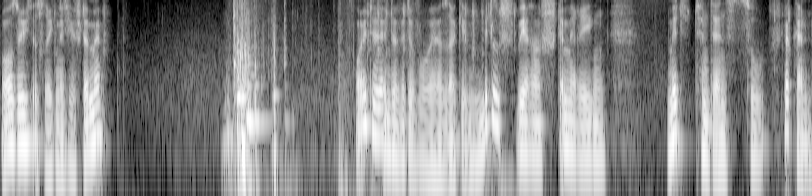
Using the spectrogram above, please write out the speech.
Vorsicht, es regnet hier Stämme. Heute in der Wettervorhersage mittelschwerer Stämmeregen mit Tendenz zu Stöcken.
